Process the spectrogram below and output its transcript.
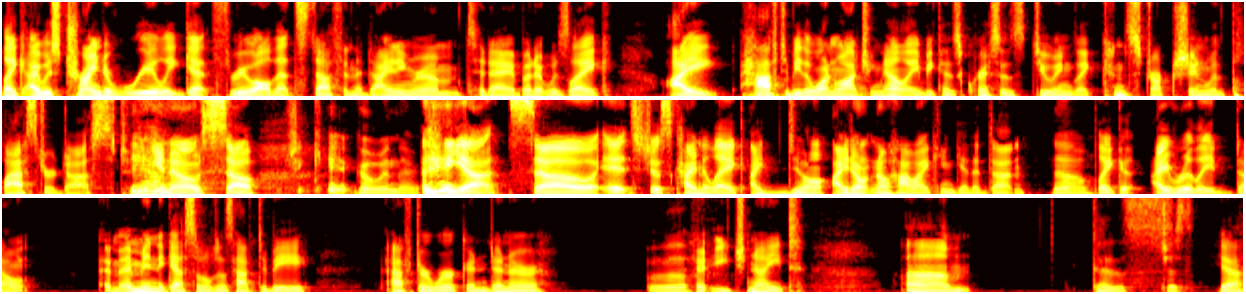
like I was trying to really get through all that stuff in the dining room today, but it was like I have to be the one watching Nellie because Chris is doing like construction with plaster dust. Yeah. You know, so she can't go in there yeah, so it's just kind of like I don't I don't know how I can get it done. no Like I really don't I mean, I guess it'll just have to be after work and dinner Ugh. each night. Um cuz just yeah.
